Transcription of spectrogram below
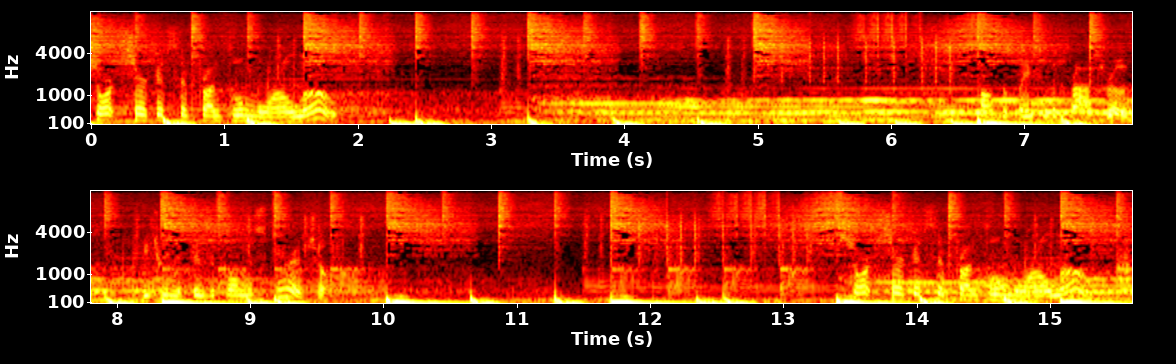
Short circuits the frontal moral lobe crossroads between the physical and the spiritual. Short circuits the frontal moral lobe.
